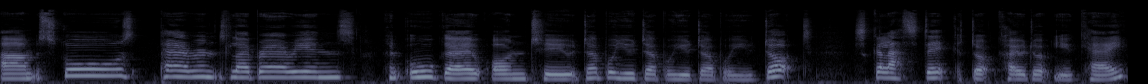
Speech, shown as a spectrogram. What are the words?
Um, schools, parents, librarians can all go on to www.scholastic.co.uk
